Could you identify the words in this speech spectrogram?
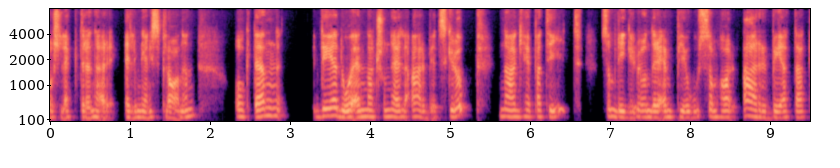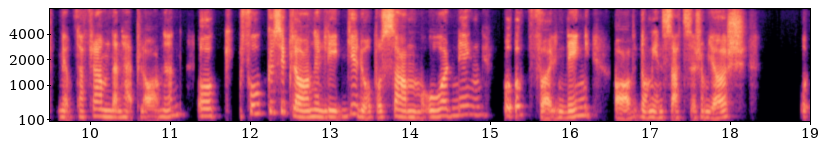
och släppte den här elimineringsplanen. Och den, det är då en nationell arbetsgrupp, NAG hepatit, som ligger under NPO som har arbetat med att ta fram den här planen. Och fokus i planen ligger då på samordning och uppföljning av de insatser som görs. Och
